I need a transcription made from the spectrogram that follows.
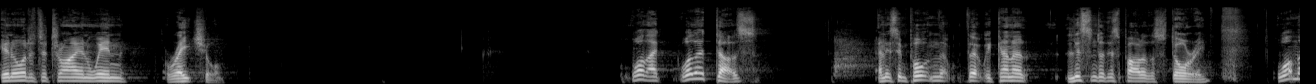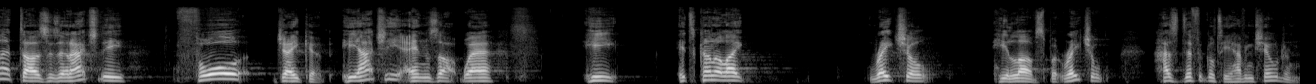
in order to try and win Rachel. What that, what that does and it's important that, that we kind of listen to this part of the story. What that does is it actually, for Jacob, he actually ends up where he, it's kind of like Rachel he loves, but Rachel has difficulty having children.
